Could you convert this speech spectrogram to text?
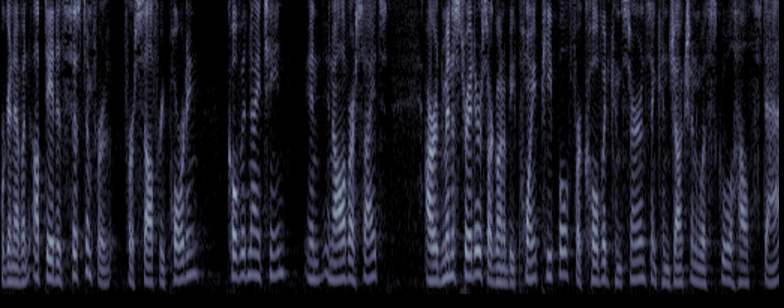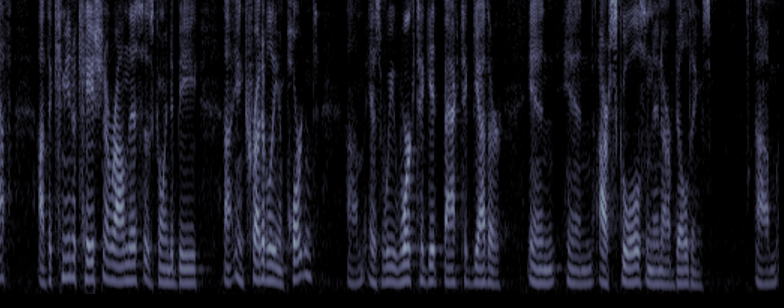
We're going to have an updated system for, for self-reporting COVID-19 in, in all of our sites. Our administrators are going to be point people for COVID concerns in conjunction with school health staff. Uh, the communication around this is going to be uh, incredibly important um, as we work to get back together in, in our schools and in our buildings. Um,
